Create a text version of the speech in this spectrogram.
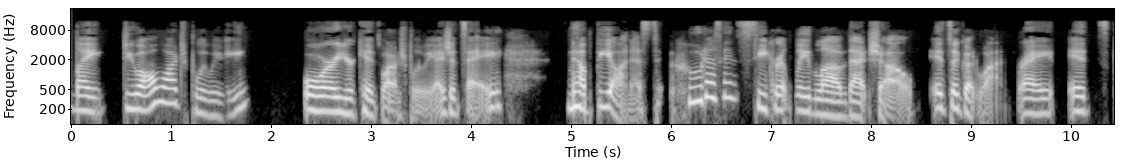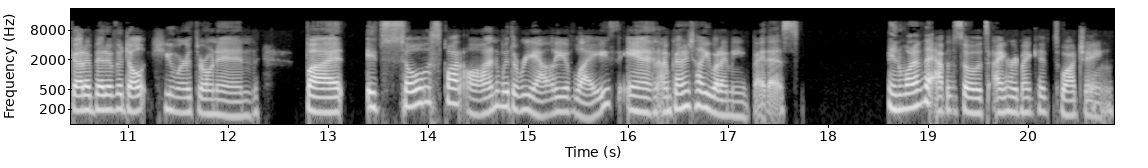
Like, do you all watch Bluey or your kids watch Bluey, I should say? Now, be honest, who doesn't secretly love that show? It's a good one, right? It's got a bit of adult humor thrown in, but it's so spot on with the reality of life. And I'm going to tell you what I mean by this. In one of the episodes I heard my kids watching,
